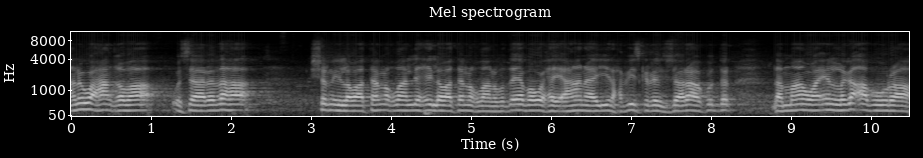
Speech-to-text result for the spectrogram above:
Anigu waxaan qabaa wasaaradaha shan iyo labaatan noqdaan lix iyo labaatan noqdaan. Wadaeba waxay ahaanayeen xafiiska ra'isul wasaaraha ku dar dhammaan waa in laga abuuraa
